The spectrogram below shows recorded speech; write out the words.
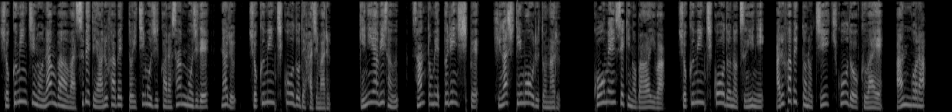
植民地のナンバーはすべてアルファベット1文字から3文字でなる植民地コードで始まる。ギニアビサウ、サントメプリンシペ、東ティモールとなる。高面積の場合は植民地コードの次にアルファベットの地域コードを加え、アンゴラ、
